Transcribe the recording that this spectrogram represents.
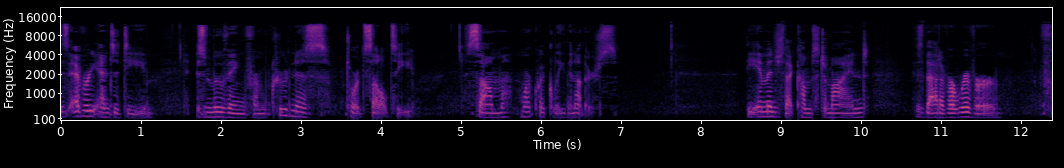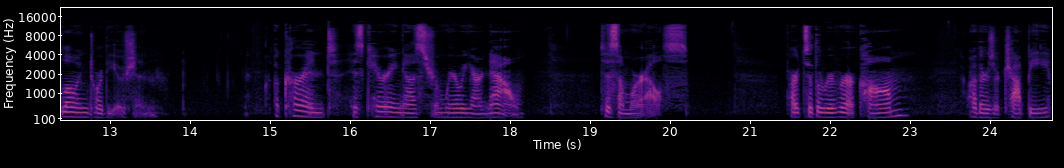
is every entity is moving from crudeness towards subtlety some more quickly than others. The image that comes to mind is that of a river flowing toward the ocean. A current is carrying us from where we are now to somewhere else. Parts of the river are calm, others are choppy.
